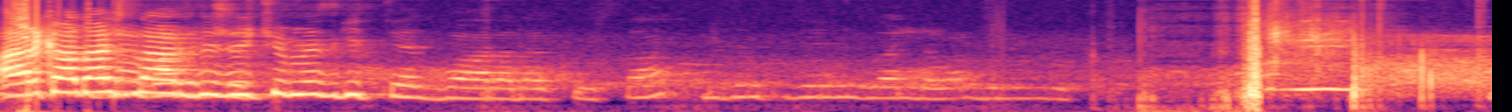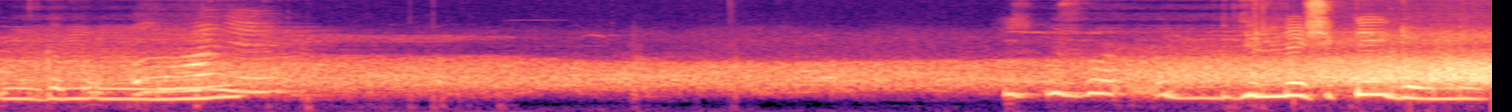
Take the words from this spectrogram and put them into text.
Arkadaşlar biz üçümüz gideceğiz bu arada kursa. Bizim de var. Benim de. Hadi. Hiç kursa birleşik değildi onlar.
